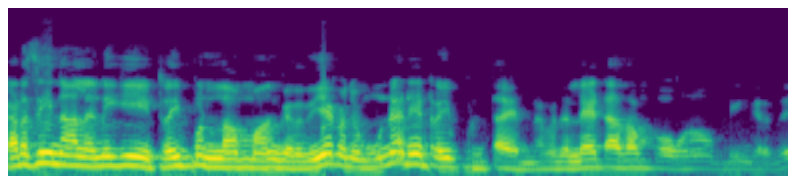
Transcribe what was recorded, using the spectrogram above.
கடைசி நாள் அன்னைக்கு ட்ரை பண்ணலாமாங்கிறது ஏன் கொஞ்சம் முன்னாடியே ட்ரை பண்ணிட்டா என்ன? கொஞ்சம் லேட்டாக தான் போகணும் அப்படிங்கிறது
